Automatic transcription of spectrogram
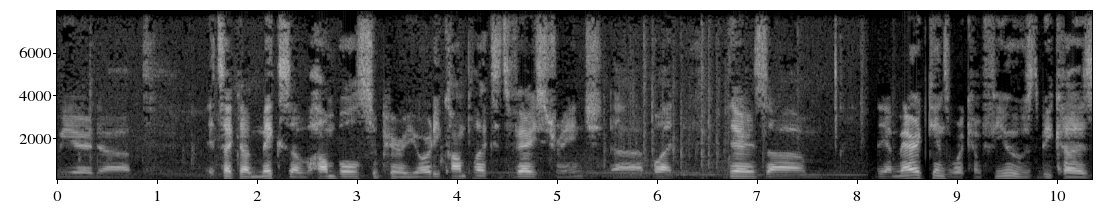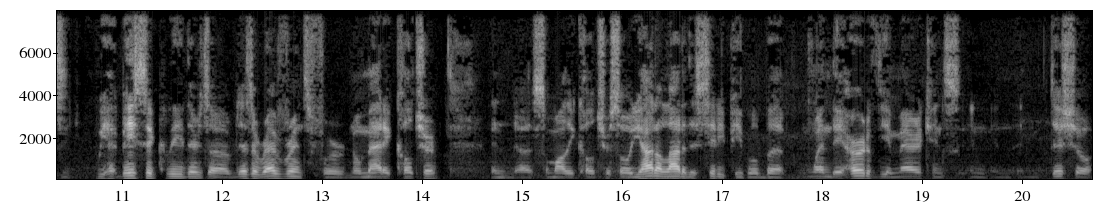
weird. Uh, it's like a mix of humble superiority complex. It's very strange, uh, but there's um, the Americans were confused because we had basically there's a there's a reverence for nomadic culture in uh, Somali culture. So you had a lot of the city people, but when they heard of the Americans in, in, in Disho,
